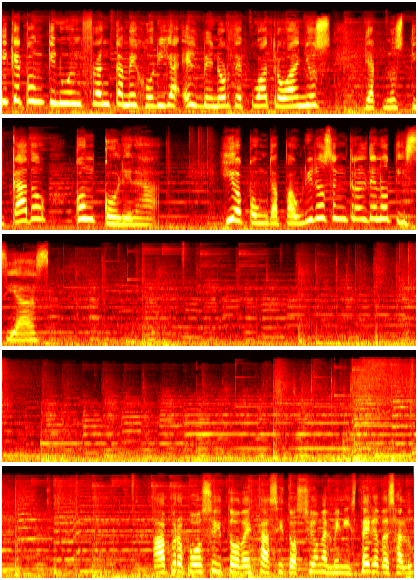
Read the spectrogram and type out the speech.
y que continúa en franca mejoría el menor de cuatro años diagnosticado con cólera. Gioconda Paulino, Central de Noticias. A propósito de esta situación, el Ministerio de Salud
